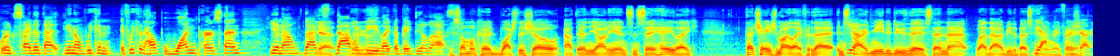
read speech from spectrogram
we're excited that you know we can if we could help one person, you know that's Yeah, that would be like a big deal to us. If someone could watch this show out there in the audience and say, hey, like, that changed my life or that inspired me to do this, then that well, that would be the best feeling Yeah, right there. for sure.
